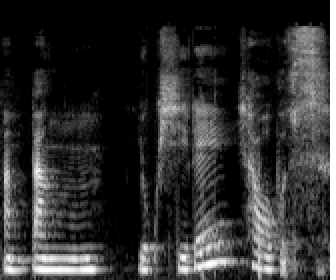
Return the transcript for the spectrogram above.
안방 욕실에 샤워 부스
